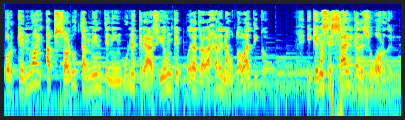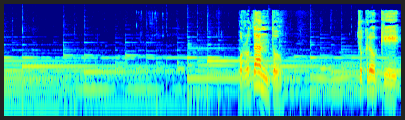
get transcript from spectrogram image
porque no hay absolutamente ninguna creación que pueda trabajar en automático y que no se salga de su orden. Por lo tanto, yo creo que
